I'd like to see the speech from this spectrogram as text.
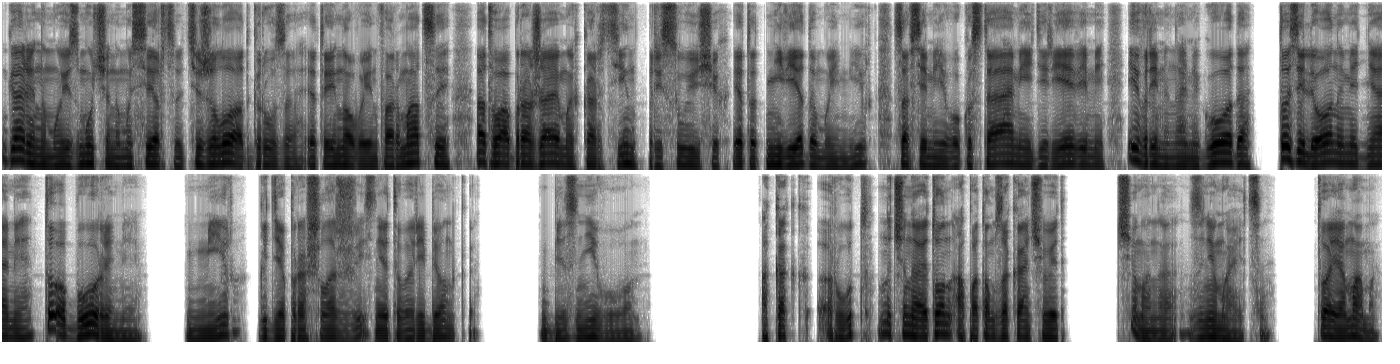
Гариному измученному сердцу тяжело от груза этой новой информации, от воображаемых картин, рисующих этот неведомый мир со всеми его кустами и деревьями и временами года, то зелеными днями, то бурыми. Мир, где прошла жизнь этого ребенка. Без него. А как Рут, начинает он, а потом заканчивает. Чем она занимается? Твоя мама.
